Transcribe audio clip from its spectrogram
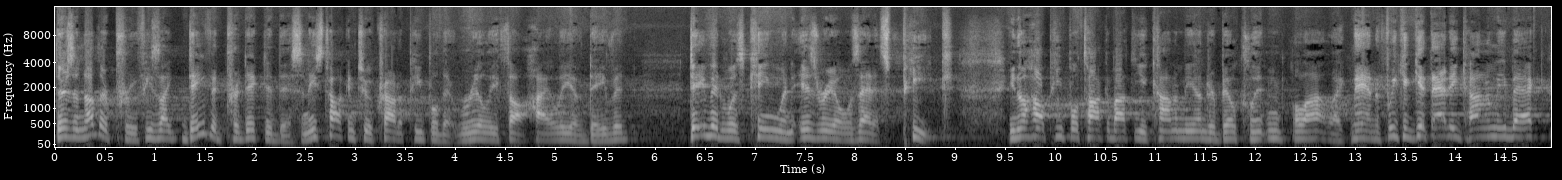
There's another proof. He's like, David predicted this. And he's talking to a crowd of people that really thought highly of David. David was king when Israel was at its peak. You know how people talk about the economy under Bill Clinton a lot? Like, man, if we could get that economy back.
